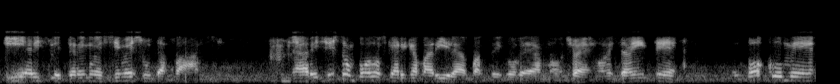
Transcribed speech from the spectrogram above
e rifletteremo insieme sul da farsi. Eh, Registro un po' lo scaricabarile da parte del governo, cioè onestamente un po' come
